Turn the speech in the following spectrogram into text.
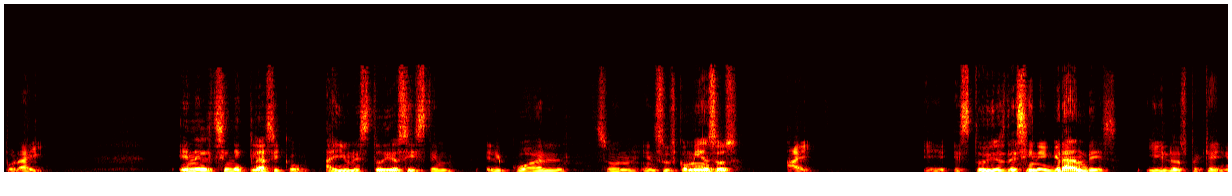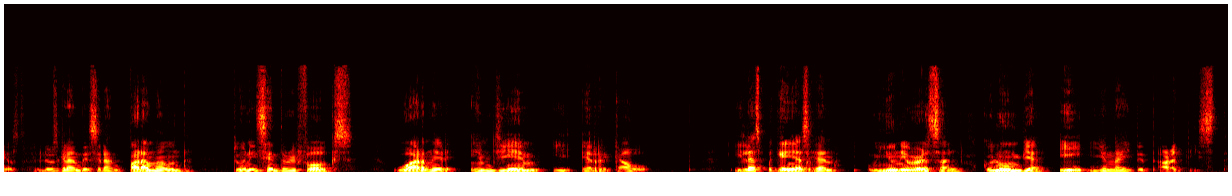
por ahí. En el cine clásico hay un estudio system, el cual son en sus comienzos hay eh, estudios de cine grandes y los pequeños. Los grandes eran Paramount, 20th Century Fox, Warner, MGM y RKO. Y las pequeñas eran Universal, Columbia y United Artists.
